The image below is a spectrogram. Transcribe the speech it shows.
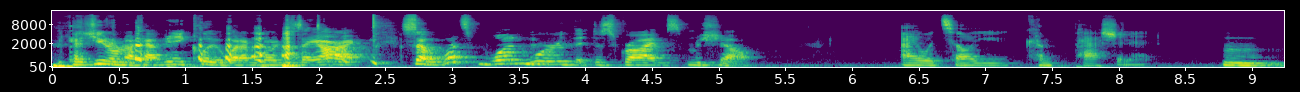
because you don't have any clue what I'm going to say. All right. So, what's one word that describes Michelle? I would tell you compassionate. Hmm.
